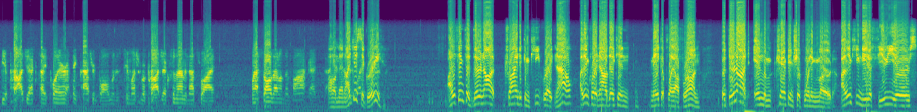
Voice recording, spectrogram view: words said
be a project type player. I think Patrick Baldwin is too much of a project for them, and that's why when I saw that on the mock, I, I oh man, really I disagree. Like I think that they're not trying to compete right now. I think right now they can make a playoff run, but they're not in the championship winning mode. I think you need a few years.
